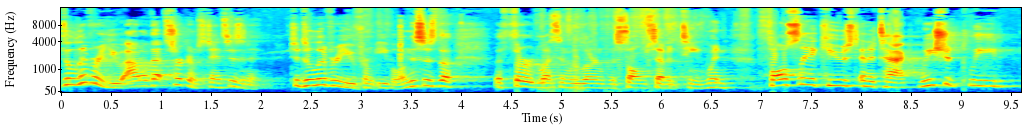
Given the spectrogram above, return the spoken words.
deliver you out of that circumstance, isn't it? To deliver you from evil. And this is the, the third lesson we learned from Psalm 17. When falsely accused and attacked, we should plead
